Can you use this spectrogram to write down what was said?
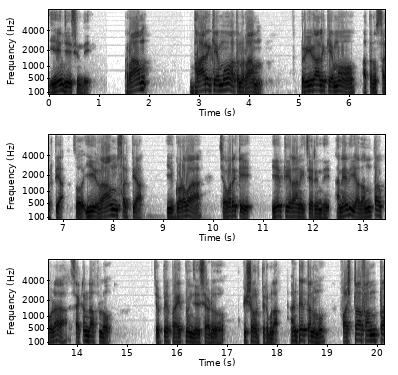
ఏం చేసింది? రామ్ భార్యకేమో అతను రామ్ ప్రియురాలికేమో అతను సత్య. సో ఈ రామ్ సత్య ఈ గొడవ చివరికి ఏ తీరానికి చేరింది అనేది అదంతా కూడా సెకండ్ హాఫ్లో చెప్పే ప్రయత్నం చేశాడు కిషోర్ తిరుమల. అంటే తను ఫస్ట్ హాఫ్ అంతా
